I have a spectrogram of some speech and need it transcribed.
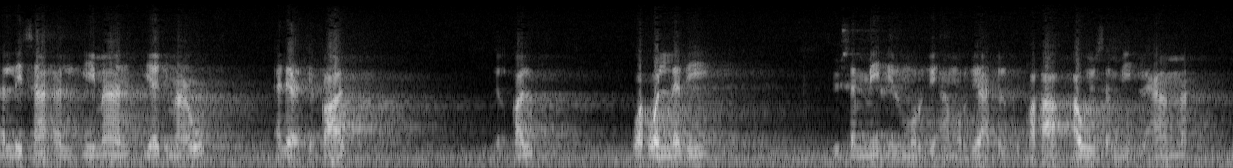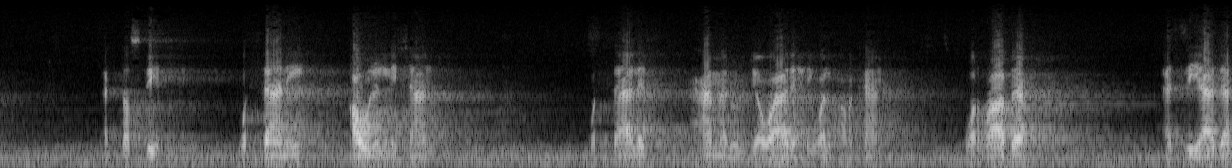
اللسان الإيمان يجمع الاعتقاد بالقلب وهو الذي يسميه المرجئة مرجئة الفقهاء أو يسميه العامة التصديق. والثاني قول اللسان. والثالث عمل الجوارح والأركان. والرابع الزيادة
